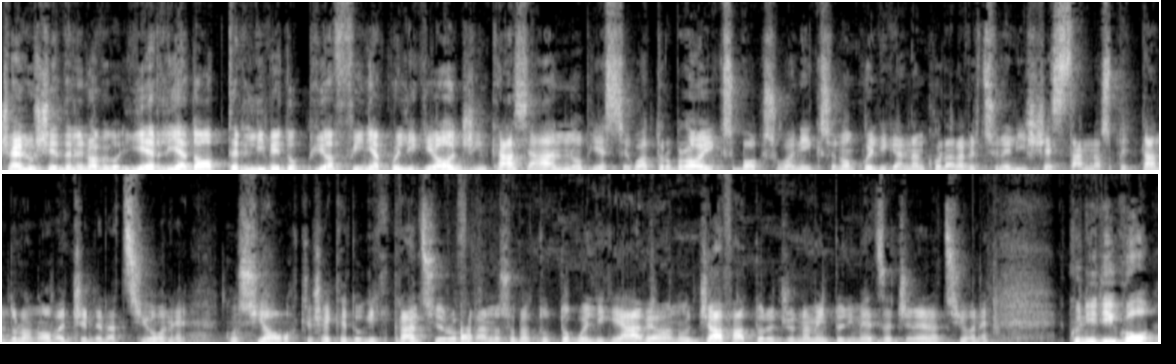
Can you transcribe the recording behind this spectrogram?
cioè l'uscita delle nuove gli early adopter li vedo più affini a quelli che oggi in casa hanno PS4 Pro e Xbox One X, non quelli che hanno ancora la versione liscia e stanno aspettando la nuova generazione, così a occhio, cioè credo che il transito lo faranno soprattutto quelli che avevano già fatto l'aggiornamento di mezza generazione. Quindi dico,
